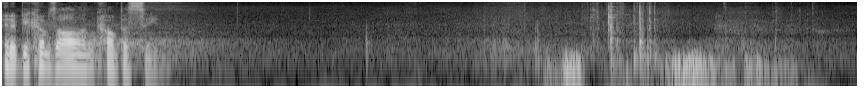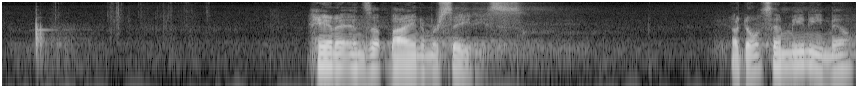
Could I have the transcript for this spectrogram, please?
and it becomes all encompassing. Hannah ends up buying a Mercedes. Now, don't send me an email.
